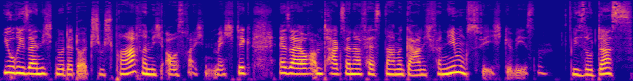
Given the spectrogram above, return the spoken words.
Juri sei nicht nur der deutschen Sprache nicht ausreichend mächtig, er sei auch am Tag seiner Festnahme gar nicht vernehmungsfähig gewesen. Wieso das?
